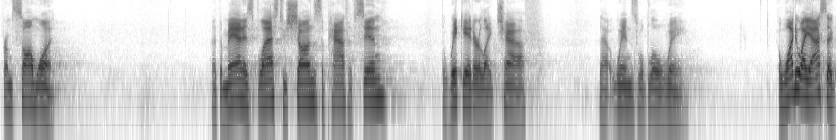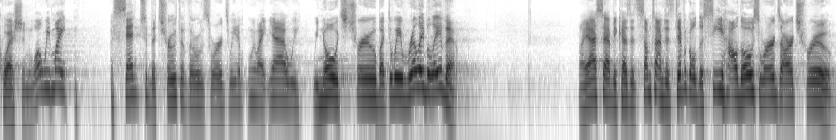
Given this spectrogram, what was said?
from Psalm 1? That the man is blessed who shuns the path of sin. The wicked are like chaff that winds will blow away. And why do I ask that question? Well, we might assent to the truth of those words. We, we might, yeah, we, we know it's true, but do we really believe them? I ask that because it's sometimes it's difficult to see how those words are true.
